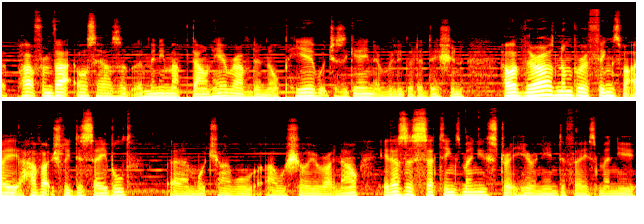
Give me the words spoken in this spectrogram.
apart from that, also has a, a mini map down here rather than up here, which is again a really good addition. However, there are a number of things that I have actually disabled, um, which I will I will show you right now. It has a settings menu straight here in the interface menu.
